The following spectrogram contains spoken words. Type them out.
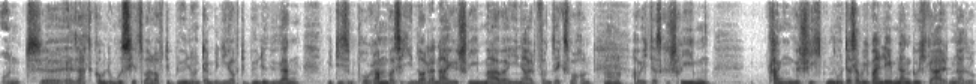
Und äh, er sagte, komm, du musst jetzt mal auf die Bühne. Und dann bin ich auf die Bühne gegangen mit diesem Programm, was ich in Norderney geschrieben habe. Innerhalb von sechs Wochen mhm. habe ich das geschrieben, Krankengeschichten. Und das habe ich mein Leben lang durchgehalten. Also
